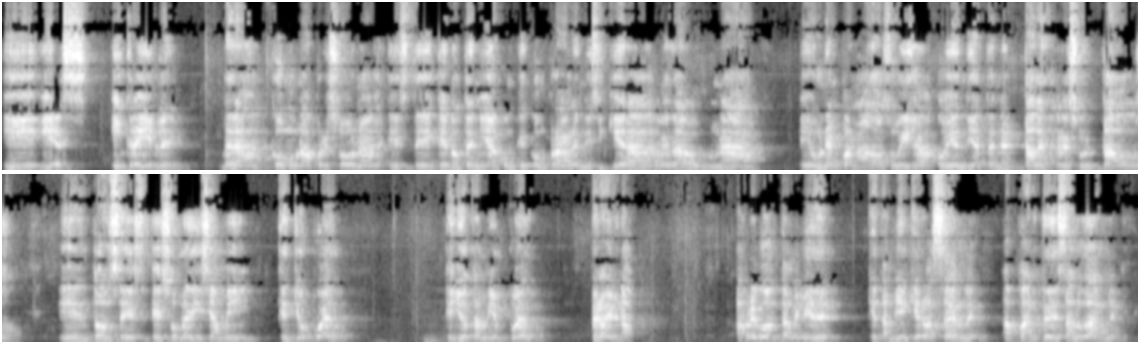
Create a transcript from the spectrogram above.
Y, y, es increíble, ¿verdad? Como una persona este, que no tenía con qué comprarle ni siquiera, ¿verdad? Una, eh, una empanada a su hija, hoy en día tener tales resultados. Entonces, eso me dice a mí que yo puedo, que yo también puedo. Pero hay una pregunta, mi líder, que también quiero hacerle, aparte de saludarle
